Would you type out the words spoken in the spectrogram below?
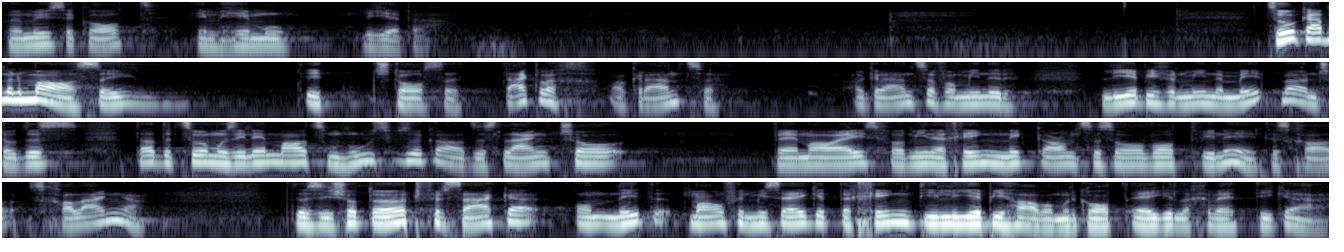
wenn wir unseren Gott im Himmel lieben. Zugegebenermaßen, ich stoße täglich an Grenzen. An Grenzen von meiner Liebe für meine Mitmenschen. Und das, dazu muss ich nicht mal zum Haus rausgehen. Das längt schon, wenn mal eines von meinen Kindern nicht ganz so will wie ich. Das kann, das kann länger. Das ist schon dort versagen und nicht mal für mein eigenes Kind die Liebe haben, die mir Gott eigentlich geben will.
